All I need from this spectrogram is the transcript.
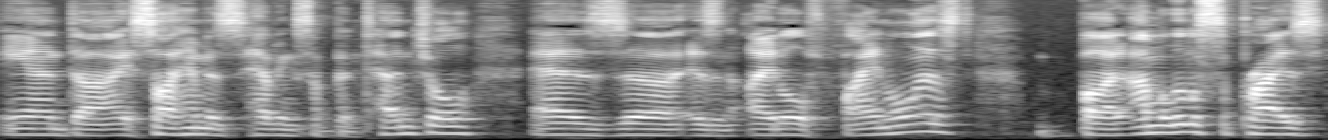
and uh, I saw him as having some potential as as an Idol finalist. But I'm a little surprised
